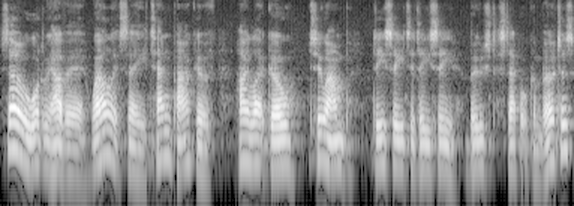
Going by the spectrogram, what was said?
So what do we have here? Well it's a 10 pack of HiLetgo 2 amp DC to DC boost step up converters.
